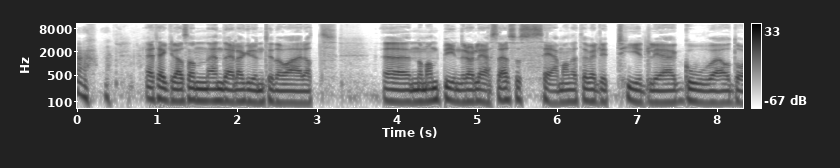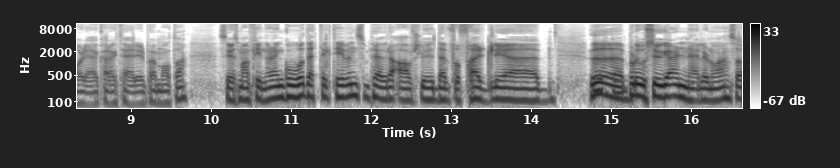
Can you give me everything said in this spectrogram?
Jeg tenker at sånn, En del av grunnen til det er at uh, når man begynner å lese, så ser man etter veldig tydelige gode og dårlige karakterer. på en måte. Så hvis man finner den gode detektiven som prøver å avsløre den forferdelige øh, blodsugeren eller noe, så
